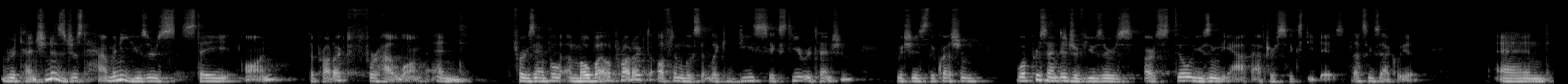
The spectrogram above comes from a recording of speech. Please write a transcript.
retention is just how many users stay on the product for how long. And for example, a mobile product often looks at like D60 retention, which is the question what percentage of users are still using the app after 60 days? That's exactly it. And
